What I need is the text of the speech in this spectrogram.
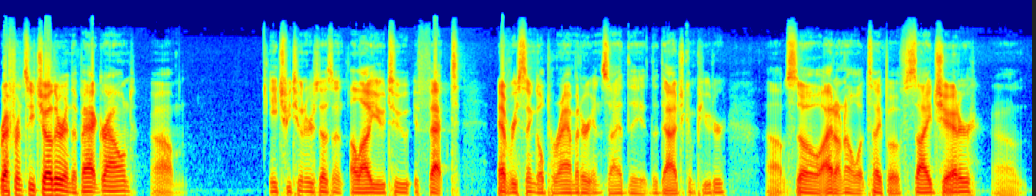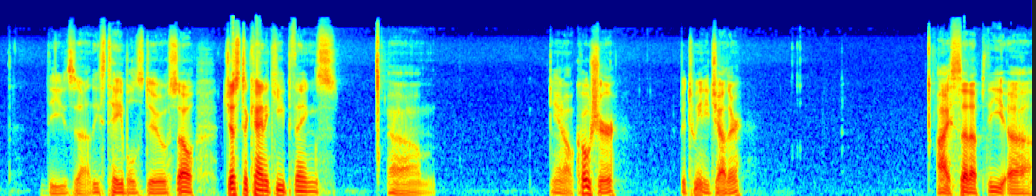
reference each other in the background. Um, HP Tuners doesn't allow you to affect every single parameter inside the, the Dodge computer. Uh, so I don't know what type of side chatter uh, these uh, these tables do. So just to kind of keep things, um, you know, kosher between each other, I set up the uh,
